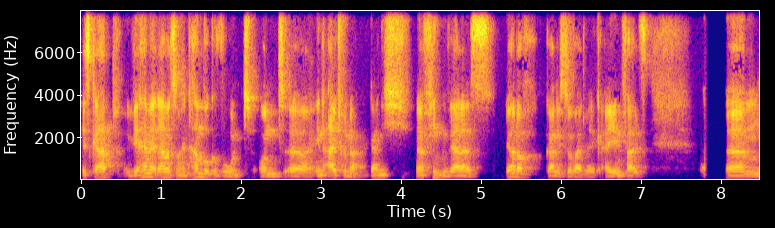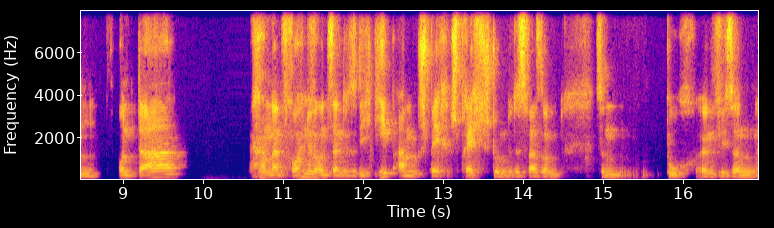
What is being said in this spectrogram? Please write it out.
es gab, wir haben ja damals noch in Hamburg gewohnt und äh, in Altona, gar nicht, ne, Finkenwerder ist ja doch gar nicht so weit weg. Jedenfalls ähm, und da haben dann Freunde uns dann so die Hebammen-Sprechstunde, das war so ein, so ein Buch irgendwie, so ein,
